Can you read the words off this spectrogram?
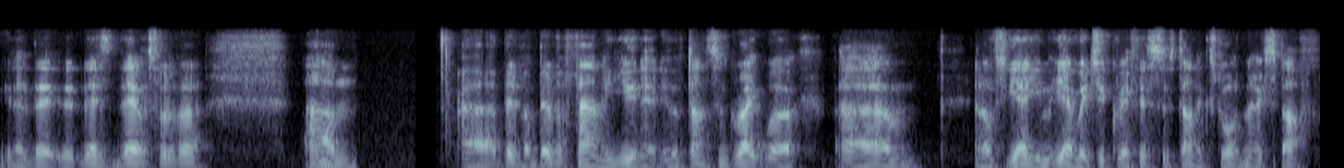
you know, there's they're sort of a um, uh, a bit of a bit of a family unit who have done some great work. Um, and obviously, yeah, you, yeah, Richard Griffiths has done extraordinary stuff.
